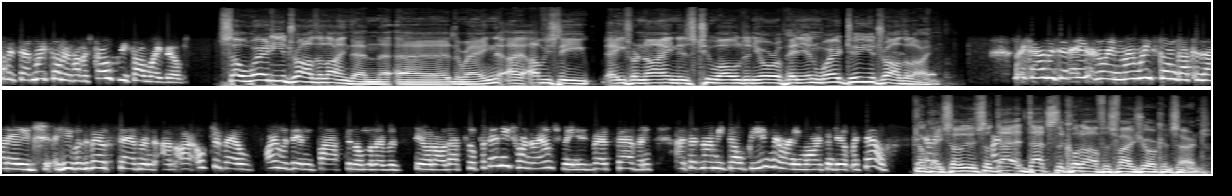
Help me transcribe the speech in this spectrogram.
as I said, my son would have a stroke if he saw my boobs. So where do you draw the line then, uh, Lorraine? Uh, obviously, eight or nine is too old in your opinion. Where do you draw the line? Like as I said, eight or nine. When my son got to that age, he was about seven, and I, up to about I was in him and I was doing all that stuff. But then he turned around to me and he was about seven and said, "Mommy, don't be in here anymore. I can do it myself." Okay, so so that that's the cutoff as far as you're concerned.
